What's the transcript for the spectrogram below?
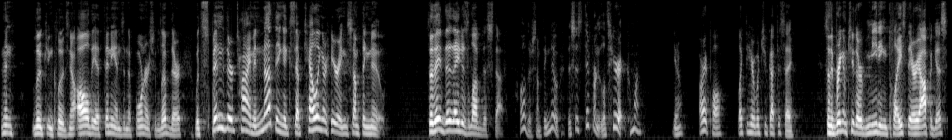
And then Luke includes Now, all the Athenians and the foreigners who lived there would spend their time in nothing except telling or hearing something new. So they, they just love this stuff. Oh, there's something new. This is different. Let's hear it. Come on. You know, all right, Paul, I'd like to hear what you've got to say. So they bring him to their meeting place, the Areopagus,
